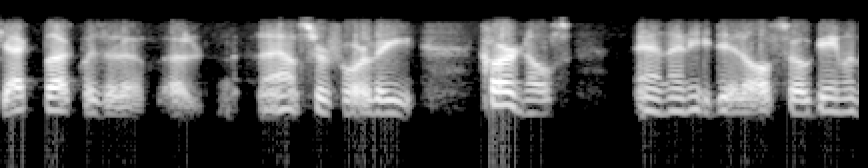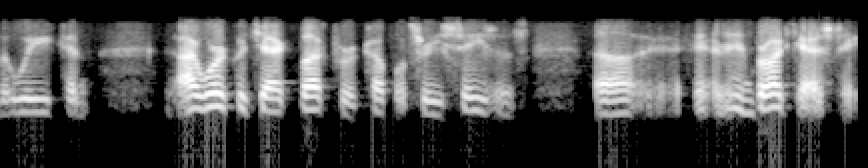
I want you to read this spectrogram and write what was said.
Jack Buck was an announcer for the Cardinals, and then he did also Game of the Week. And I worked with Jack Buck for a couple, three seasons uh, in broadcasting,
